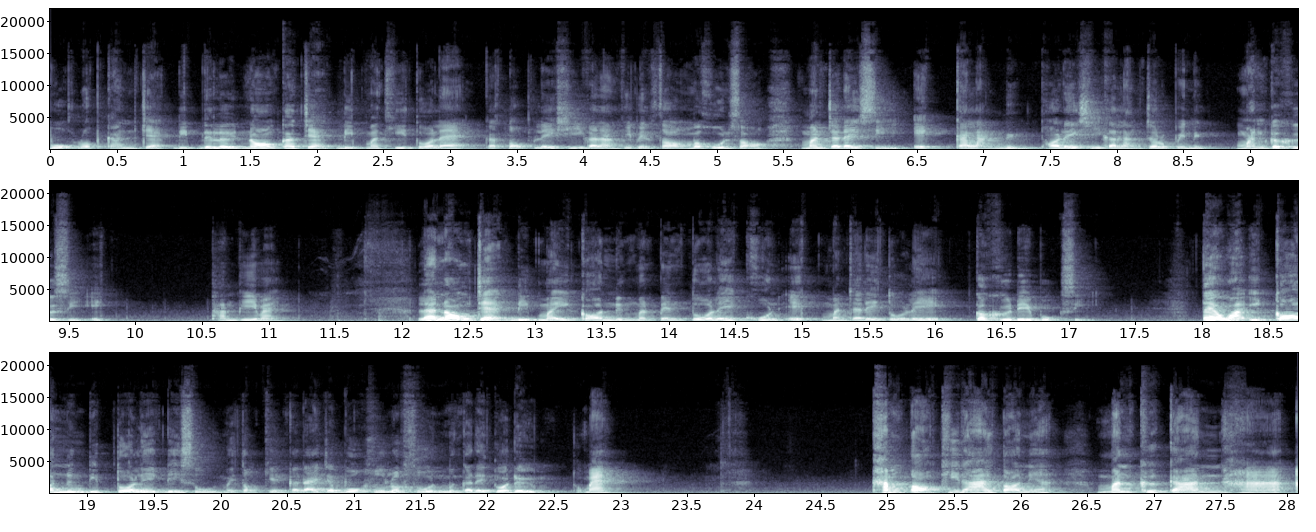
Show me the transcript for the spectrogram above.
บวกลบกันแจกดิฟได้เลย น้องก็แจกดิฟมาที่ตัวแรกกระตบเลขชี้กำลังที่เป็น 2 มาคูณ 2 มันจะได้ 4x กำลัง1เพราะเลขชี้กำลังจะลบไป 1 มันก็คือ 4x ทันพี่ไหม และน้องแจกดิฟมาอีกก้อนหนึ่งมันเป็นตัวเลขคูณ x มันจะได้ตัวเลขก็คือได้บวก4แต่ว่าอีกก้อนหนึ่งดิฟตัวเลขได้ศูนย์ไม่ต้องเขียนก็ได้จะบวกศูนย์ลบศูนย์มึงก็ได้ตัวเดิมถูกไหมคำตอบที่ได้ตอนเนี้มันคือการหาอ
